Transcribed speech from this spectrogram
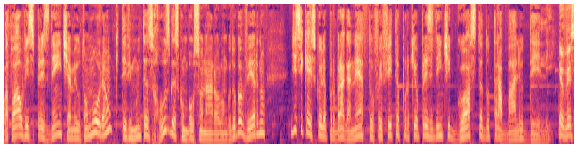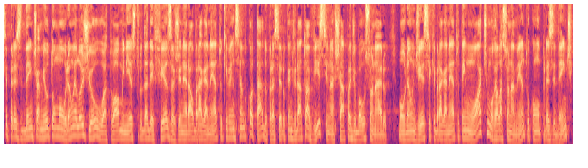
O atual vice-presidente Hamilton Mourão, que teve muitas rusgas com Bolsonaro ao longo do governo, disse que a escolha por Braga Neto foi feita porque o presidente gosta do trabalho dele. E o vice-presidente Hamilton Mourão elogiou o atual ministro da Defesa, general Braga Neto, que vem sendo cotado para ser o candidato a vice na chapa de Bolsonaro. Mourão disse que Braga Neto tem um ótimo relacionamento com o presidente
